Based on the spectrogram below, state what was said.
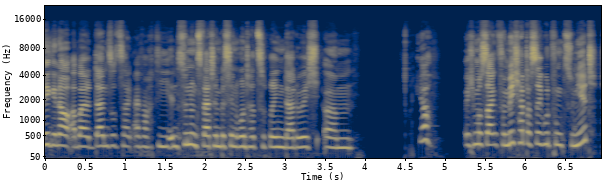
nee, genau, aber dann sozusagen einfach die Entzündungswerte ein bisschen runterzubringen dadurch. Ähm, ja, ich muss sagen, für mich hat das sehr gut funktioniert.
